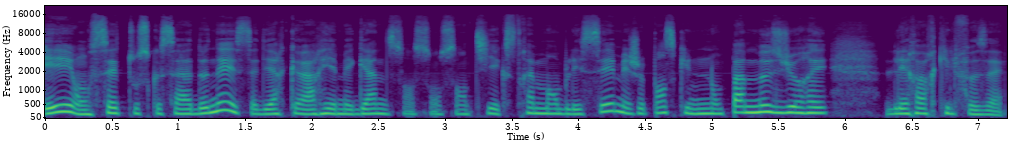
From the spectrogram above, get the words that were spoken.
et on sait tout ce que ça a donné. C'est-à-dire que Harry et Meghan s'en sont sentis extrêmement blessés, mais je pense qu'ils n'ont pas mesuré l'erreur qu'ils faisaient.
